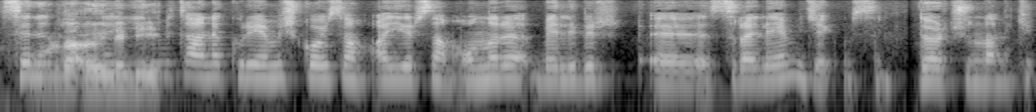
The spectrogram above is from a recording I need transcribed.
Senin orada öyle bir- 20 tane kuru yemiş koysam ayırsam onları belli bir e, sıralayamayacak mısın? 4 şundan 2.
